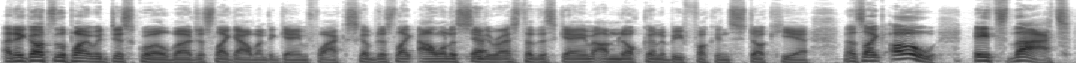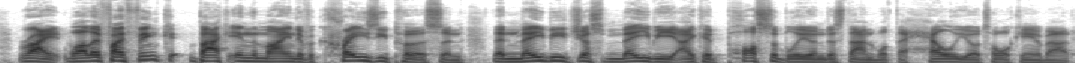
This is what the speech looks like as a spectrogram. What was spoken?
And it got to the point with Discworld where I just like I went to GameFAQs. I'm just like I want to see Yeah. the rest of this game. I'm not going to be fucking stuck here. And it's like, oh, it's that, right? Well, if I think back in the mind of a crazy person, then maybe just maybe I could possibly understand what the hell you're talking about.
